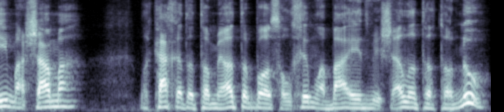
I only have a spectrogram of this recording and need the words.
אמא שמה, לקחת אותו מאוטובוס, הולכים לבית, והיא שואלת אותו, נו,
